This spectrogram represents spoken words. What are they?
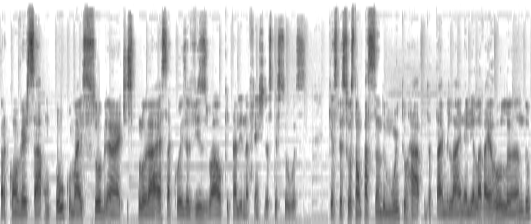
para conversar um pouco mais sobre a arte, explorar essa coisa visual que está ali na frente das pessoas que as pessoas estão passando muito rápido. A timeline ali ela vai rolando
